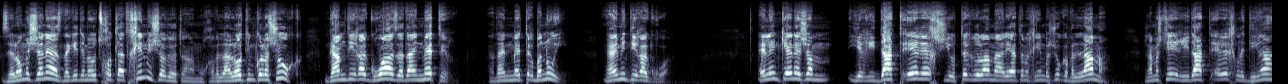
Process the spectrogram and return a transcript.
זה לא משנה, אז נגיד הן היו צריכות להתחיל משווי יותר נמוך, אבל לעלות עם כל השוק. גם דירה גרועה זה עדיין מטר, עדיין מטר בנוי, גם אם היא דירה גרועה. אלא אם כן יש שם ירידת ערך שהיא יותר גדולה מעליית המחירים בשוק, אבל למה? למה שתהיה ירידת ערך לדירה?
